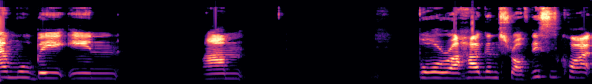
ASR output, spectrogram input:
and will be in um, Bora Haggenstorf. This is quite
